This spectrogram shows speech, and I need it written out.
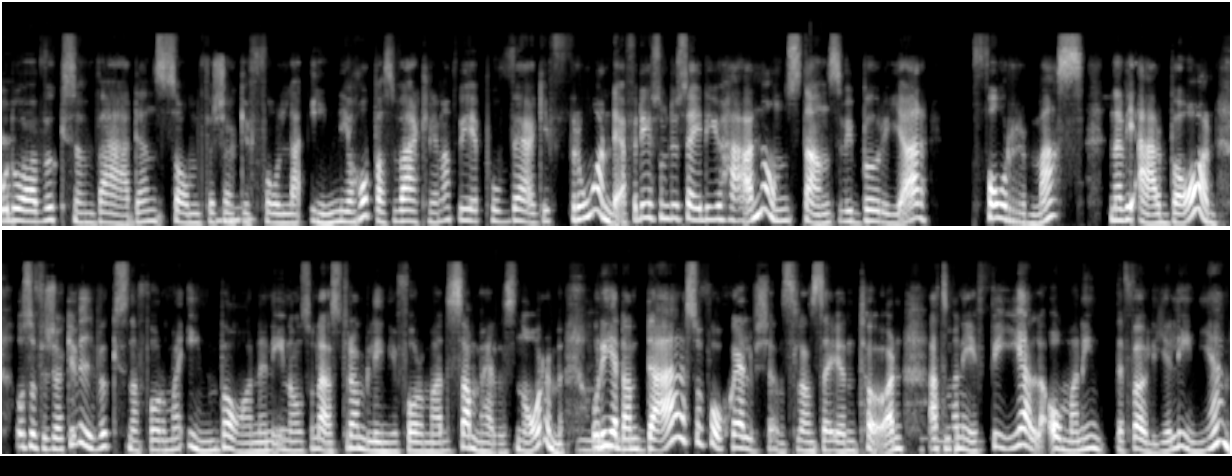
Och då vuxenvärlden som försöker mm. folla in. Jag hoppas verkligen att vi är på väg ifrån det. För det är som du säger, det är ju här någonstans vi börjar formas när vi är barn. Och så försöker vi vuxna forma in barnen i någon sån där strömlinjeformad samhällsnorm. Mm. Och redan där så får självkänslan sig en törn att mm. man är fel om man inte följer linjen.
